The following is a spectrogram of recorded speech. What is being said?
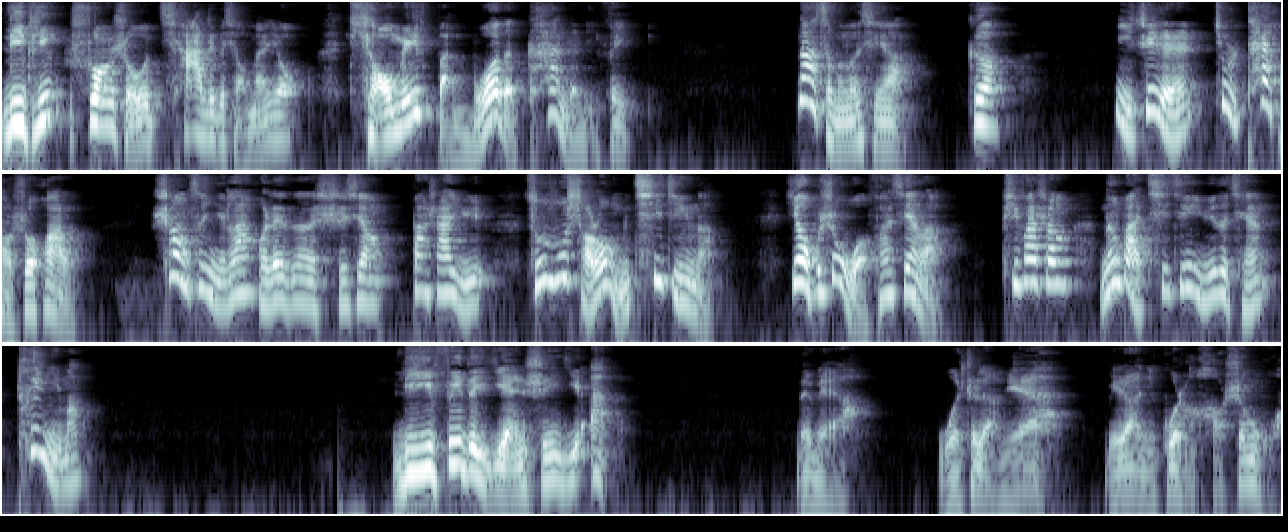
李平双手掐着个小蛮腰，挑眉反驳的看着李飞：“那怎么能行啊，哥，你这个人就是太好说话了。上次你拉回来的那十箱巴沙鱼，足足少了我们七斤呢。要不是我发现了，批发商能把七斤鱼的钱退你吗？李飞的眼神一暗，妹妹啊，我这两年没让你过上好生活，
